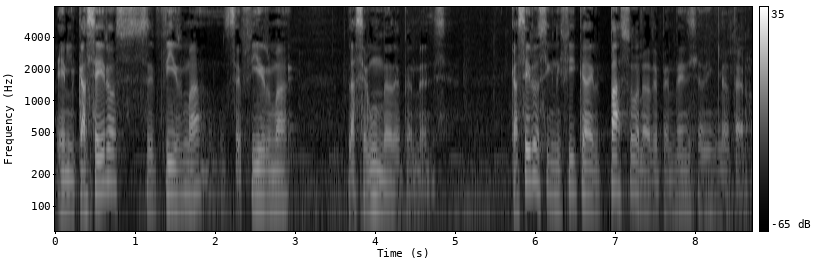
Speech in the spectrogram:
en Caseros se firma, se firma la segunda dependencia. Caseros significa el paso a la dependencia de Inglaterra.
